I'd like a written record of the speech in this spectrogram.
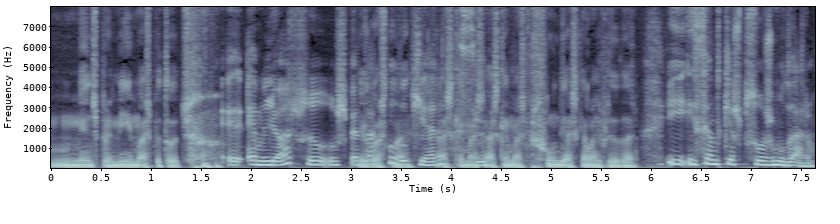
menos para mim e mais para todos. É, é melhor o espetáculo do que era? Acho que, é mais, Sim. acho que é mais profundo e acho que é mais verdadeiro. E, e sendo que as pessoas mudaram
